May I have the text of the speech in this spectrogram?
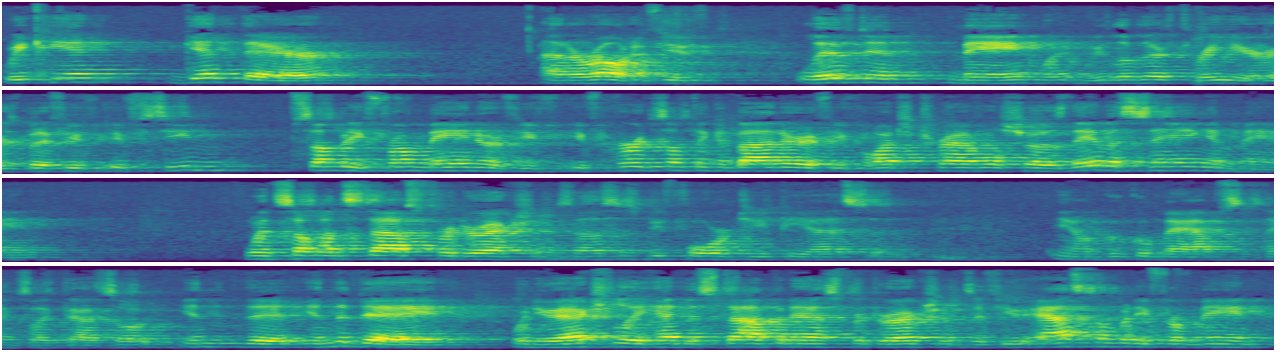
We can't get there on our own. If you've lived in Maine, we lived there three years, but if you've, you've seen somebody from Maine or if you've, you've heard something about it or if you've watched travel shows, they have a saying in Maine when someone stops for directions. Now, this is before GPS and you know Google Maps and things like that. So in the in the day when you actually had to stop and ask for directions, if you ask somebody from Maine,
